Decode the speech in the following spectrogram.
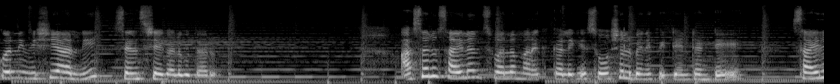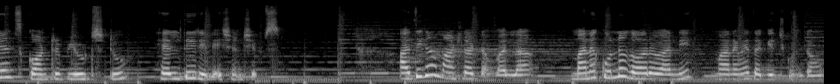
కొన్ని విషయాల్ని సెన్స్ చేయగలుగుతారు. అసలు సైలెన్స్ వల్ల మనకు కలిగే సోషల్ బెనిఫిట్ ఏంటంటే silence contributes to healthy relationships అతిగా మాట్లాడటం వల్ల మనకున్న గౌరవాన్ని మనమే తగ్గించుకుంటాం.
